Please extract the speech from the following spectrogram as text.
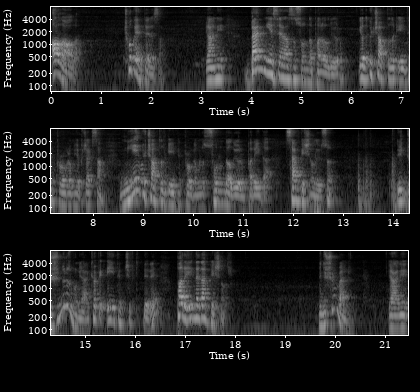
Ala ala. Çok enteresan. Yani ben niye seansın sonunda para alıyorum? Ya da 3 haftalık eğitim programı yapacaksam niye 3 haftalık eğitim programının sonunda alıyorum parayı da sen peşin alıyorsun? Düş- Düşündünüz bunu yani. Köpek eğitim çiftlikleri parayı neden peşin alır? Bir düşün bence. Yani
